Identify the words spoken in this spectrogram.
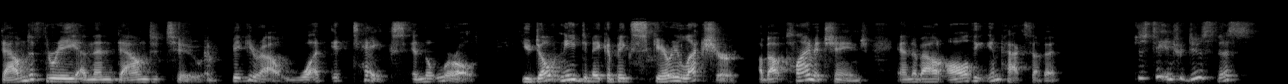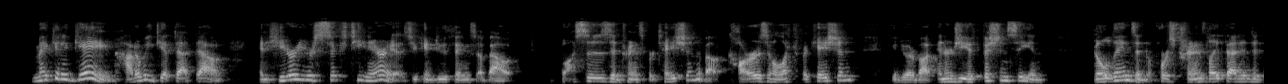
down to three and then down to two and figure out what it takes in the world. You don't need to make a big scary lecture about climate change and about all the impacts of it. Just to introduce this, make it a game. How do we get that down? And here are your 16 areas. You can do things about buses and transportation, about cars and electrification. You can do it about energy efficiency and buildings, and of course, translate that into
